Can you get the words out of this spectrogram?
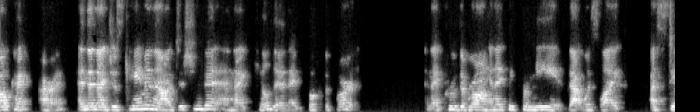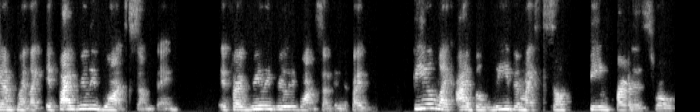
okay, all right. And then I just came in and auditioned it, and I killed it, and I booked the part, and I proved them wrong. And I think for me, that was like a standpoint. Like, if I really want something, if I really, really want something, if I feel like I believe in myself being part of this role,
